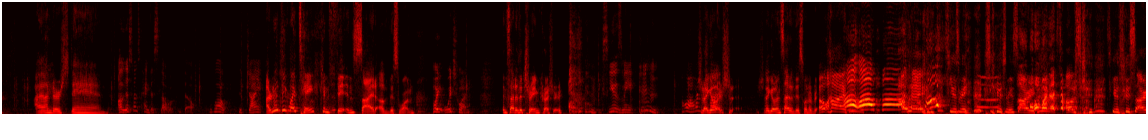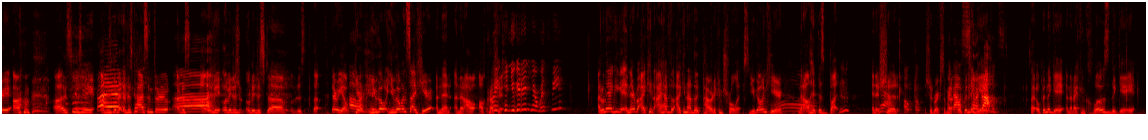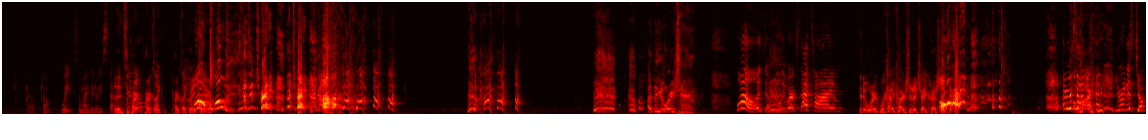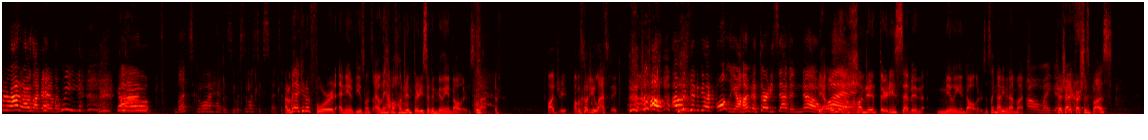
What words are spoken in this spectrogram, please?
I Okay. understand. Oh, this one's kind of slow though. Whoa, the giant. I don't even think my tank can fit inside of this one. Wait, which one? Inside of the train crusher. Excuse me. oh, I want to. Should I go? Should should I go inside of this one over? Oh hi. Oh, oh, oh! Oh hey. excuse me. Excuse me. Sorry. Oh my God, Um, excuse, excuse me. Sorry. Um. Uh, excuse me. I'm just gonna. I'm just passing through. I'm just. Uh, let me. Let me just. Let me just. Um. let me just. Uh, there we go. Oh, here. okay. You go. You go inside here, and then and then I'll I'll crush Wait, it. Wait, can you get in here with me? I don't think I can get in there, but I can. I have the. I can have the power to control it. So you go in here, and then I'll hit this button, and it Yeah. should. Oh, oh. It should work. So I'm I gonna bounced. open the I gate. bounced. So I open the gate, and then I can close the gate, Oh, oh, wait. So am I gonna be stuck? and then so here park park like park like right Oh, there. oh! the train! The train! I think it worked. well, it definitely works that time. Did it work? What kind of car should I try crushing? Oh! I was Oh, on your. You were just jumping around, and I was on your head. I'm like, wee. Hello. Um, let's go ahead. Let's see. What's the most expensive? I don't think? I can afford any of these ones. I only have 137 million dollars. Audrey, I almost called you elastic. oh, I was gonna be like only 137. No Yeah, way. only 137 million dollars. It's like not even that much. Oh my god. Should I try to crush this bus?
